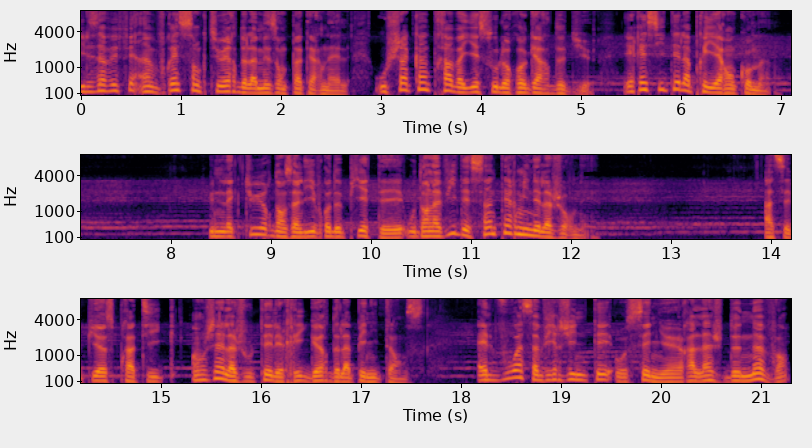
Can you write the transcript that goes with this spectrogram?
ils avaient fait un vrai sanctuaire de la maison paternelle, où chacun travaillait sous le regard de Dieu et récitait la prière en commun. Une lecture dans un livre de piété ou dans la vie des saints terminait la journée. À ces pieuses pratiques, Angèle ajoutait les rigueurs de la pénitence. Elle voit sa virginité au Seigneur à l'âge de 9 ans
